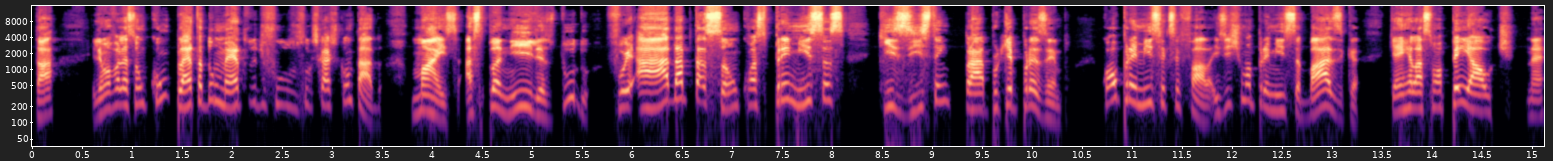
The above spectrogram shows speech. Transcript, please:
tá? Ele é uma avaliação completa do método de fluxo de caixa contado. Mas as planilhas, tudo, foi a adaptação com as premissas que existem para. Porque, por exemplo, qual premissa que você fala? Existe uma premissa básica que é em relação a payout, né?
